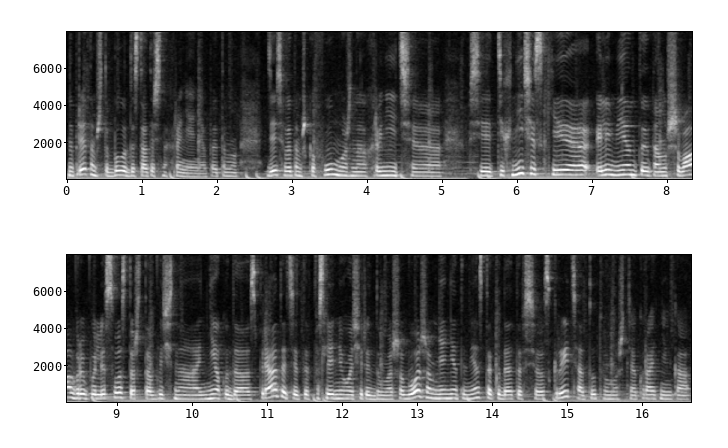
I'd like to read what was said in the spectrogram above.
но при этом, чтобы было достаточно хранения. Поэтому здесь в этом шкафу можно хранить э, все технические элементы, там швабры, пылесос, то, что обычно некуда спрятать, это в последнюю очередь думаешь, о боже, у меня нет места, куда это все скрыть, а тут вы можете аккуратненько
